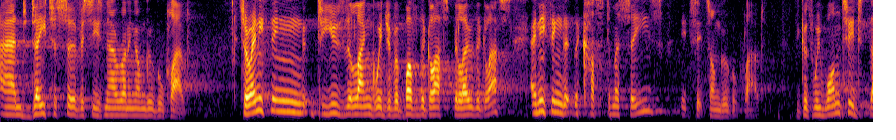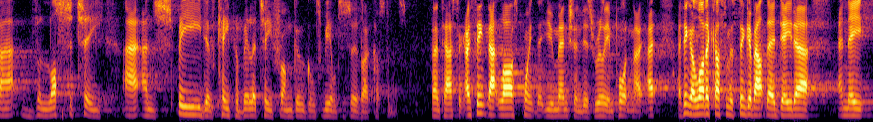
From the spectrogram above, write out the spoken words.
and data services now running on Google Cloud. So anything, to use the language of above the glass, below the glass, anything that the customer sees, it sits on Google Cloud. Because we wanted that velocity uh, and speed of capability from Google to be able to serve our customers. Fantastic. I think that last point that you mentioned is really important. I, I, I, think a lot of customers think about their data and they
